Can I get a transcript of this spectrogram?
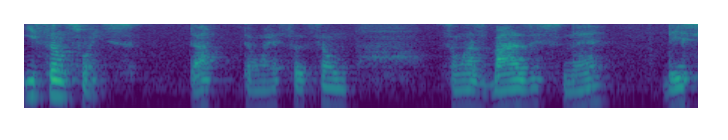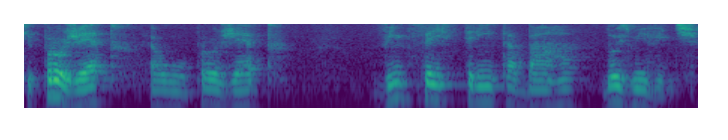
e sanções. Tá? Então essas são, são as bases né, desse projeto, é o projeto 2630-2020.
